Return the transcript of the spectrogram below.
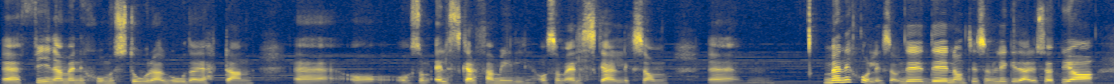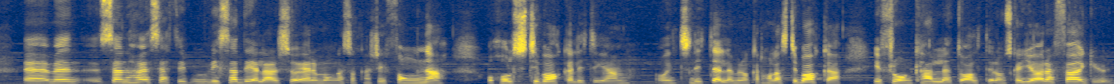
Eh, fina människor med stora, goda hjärtan eh, och, och, som älskar familj och som älskar liksom, eh, människor. Liksom. Det, det, är någonting som ligger där. Så att jag, eh, men sen har jag sett i vissa delar så är det många som kanske är fångna och hålls tillbaka lite grann och inte så lite heller, men de kan hållas tillbaka ifrån kallet och allt det de ska göra för Gud.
